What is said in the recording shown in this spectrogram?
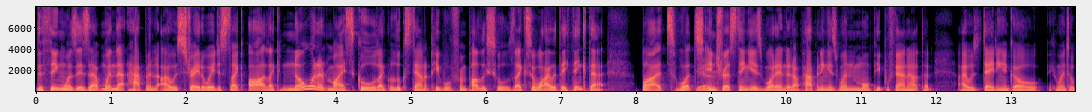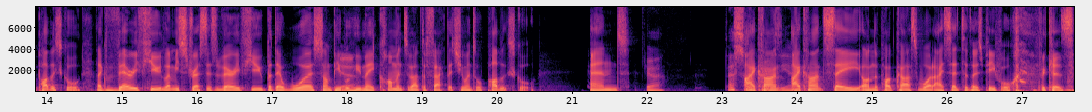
the thing was is that when that happened i was straight away just like oh like no one at my school like looks down at people from public schools like so why would they think that but what's Yeah. interesting is what ended up happening is when more people found out that I was dating a girl who went to a public school. Like very few, let me stress this, very few, but there were some people Yeah. who made comments about the fact that she went to a public school, and Yeah. That's so I can't crazy, I can't say on the podcast what I said to those people because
